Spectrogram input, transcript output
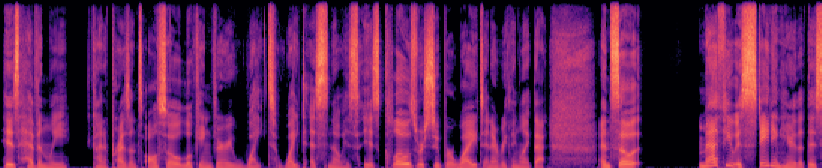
his heavenly kind of presence, also looking very white, white as snow. His his clothes were super white and everything like that. And so Matthew is stating here that this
